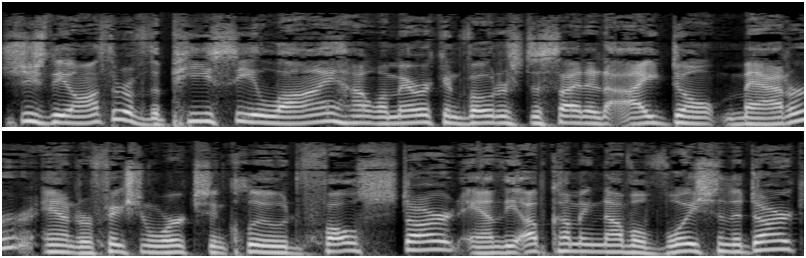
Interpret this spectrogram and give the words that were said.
She's the author of The PC Lie How American Voters Decided I Don't Matter, and her fiction works include False Start and the upcoming novel Voice in the Dark.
